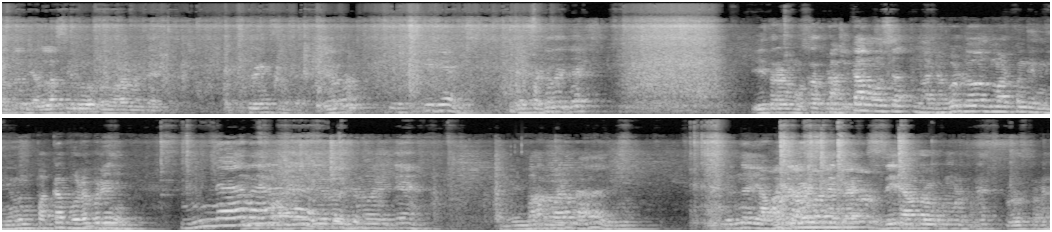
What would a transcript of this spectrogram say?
ಸ್ವಲ್ಪ ಎಲ್ಲ ಓಪನ್ ಮಾಡೋಣಂತೆ ಎಕ್ಸ್ಪೀರಿಯನ್ಸ್ ಅಂತ ಎಕ್ಸ್ಪೀರಿಯನ್ಸ್ ಪಟ್ಟದೈತೆ ಈ ತರ ನಮ್ಮ ಹೊಸ ಪಕ್ಕ ಮೋಸ. ನಾ ಡಬಲ್ ಡೋಸ್ ಮಾಡ್ಕೊಂಡಿದ್ದೀನಿ. ಇವನ್ ಪಕ್ಕ ಬರೋಬ್ಬರಿ ಇದನ್ನ ಯಾವಾಗ ಯಾವ ತರ ಓಪನ್ ಮಾಡ್ತಾನೆ ತೋರಿಸ್ತಾನೆ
